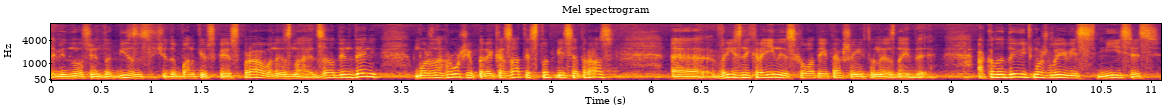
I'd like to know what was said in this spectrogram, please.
відношення до бізнесу чи до банківської справи, вони знають, за один день можна гроші переказати 150 разів е, в різні країни і сховати їх так, що ніхто не знайде. А коли дають можливість місяць,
